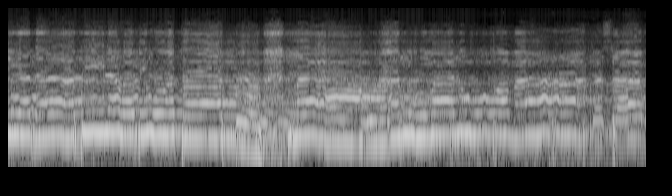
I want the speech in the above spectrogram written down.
يدا ما ماله وما كسب.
